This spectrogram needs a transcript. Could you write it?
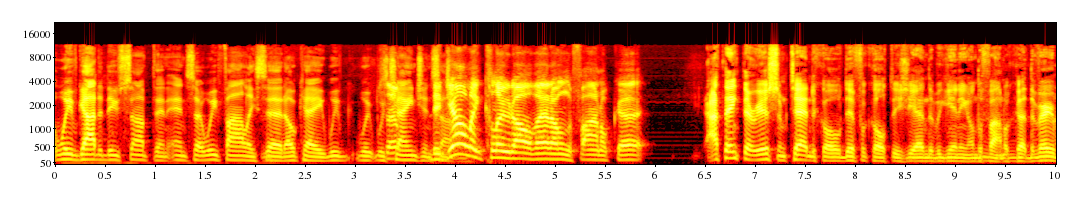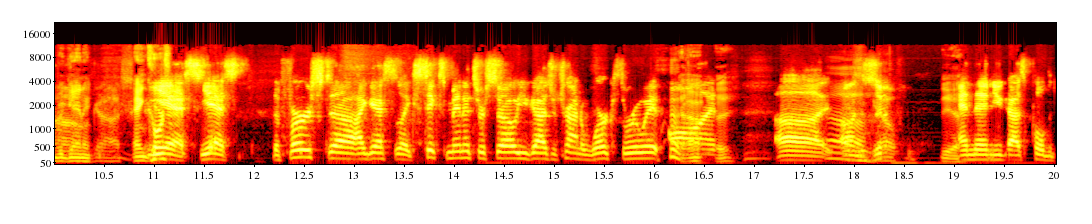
we've got to do something." And so we finally said, "Okay, we, we we're So, changing." Did something. y'all include all that on the final cut? I think there is some technical difficulties, yeah, in the beginning on the final cut, the very Oh, beginning. And of course, yes, yes. The first, uh, I guess, like six minutes or so, you guys are trying to work through it on uh, on Zoom, yeah. and then you guys pulled the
